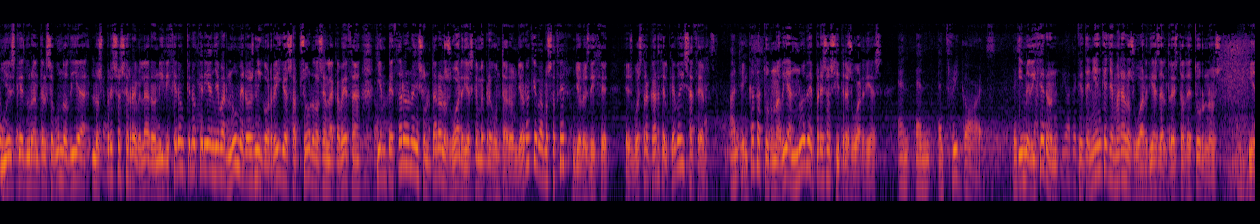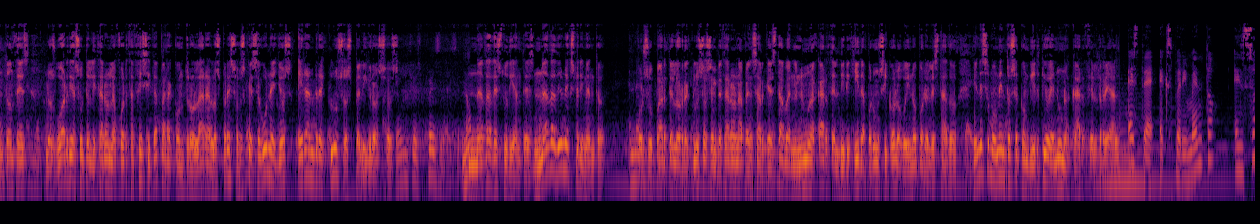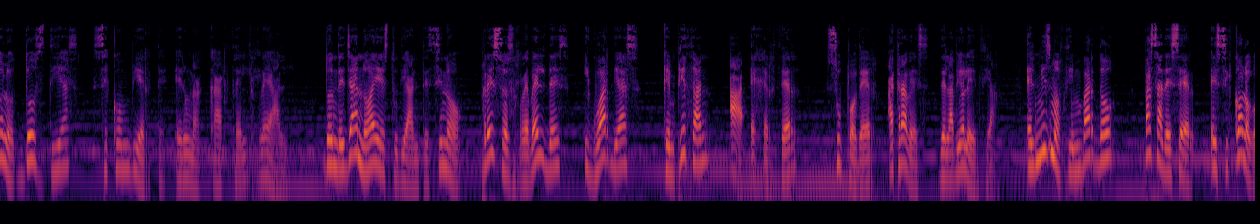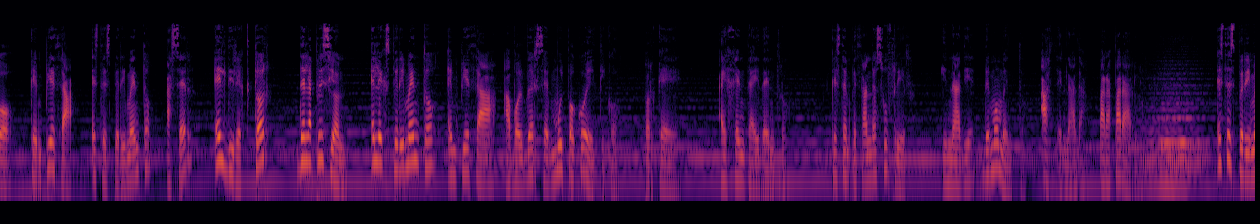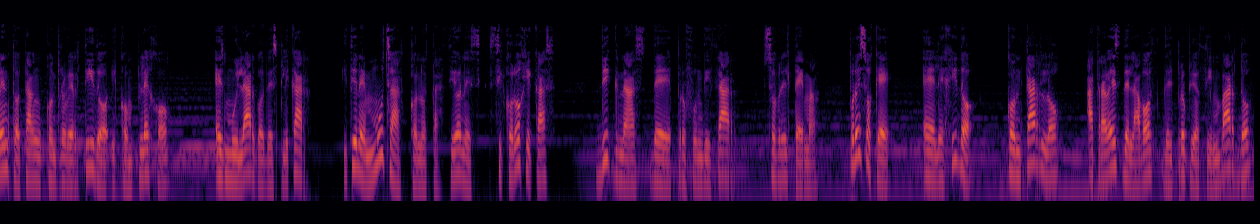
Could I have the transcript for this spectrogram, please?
Y es que durante el segundo día los presos se rebelaron y dijeron que no querían llevar números ni gorrillos absurdos en la cabeza y empezaron a insultar a los guardias que me preguntaron, ¿y ahora qué vamos a hacer? Yo les dije, es vuestra cárcel, ¿qué vais a hacer? En cada turno había nueve presos y tres guardias. Y me dijeron que tenían que llamar a los guardias del resto de turnos. Y entonces los guardias utilizaron la fuerza física para controlar a los presos, que según ellos eran reclusos peligrosos. Nada de estudiantes, nada de un experimento. Por su parte, los reclusos empezaron a pensar que estaban en una cárcel dirigida por un psicólogo y no por el Estado. En ese momento se convirtió en una cárcel real. Este experimento en solo dos días se convierte en una cárcel real, donde ya no hay estudiantes, sino presos rebeldes y guardias que empiezan a ejercer su poder a través de la violencia. El mismo Zimbardo pasa de ser el psicólogo que empieza este experimento a ser el director de la prisión. El experimento empieza a volverse muy poco ético porque hay gente ahí dentro que está empezando a sufrir y nadie de momento hace nada para pararlo. Este experimento tan controvertido y complejo es muy largo de explicar y tiene muchas connotaciones psicológicas dignas de profundizar sobre el tema. Por eso que he elegido contarlo a través de la voz del propio Zimbardo,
